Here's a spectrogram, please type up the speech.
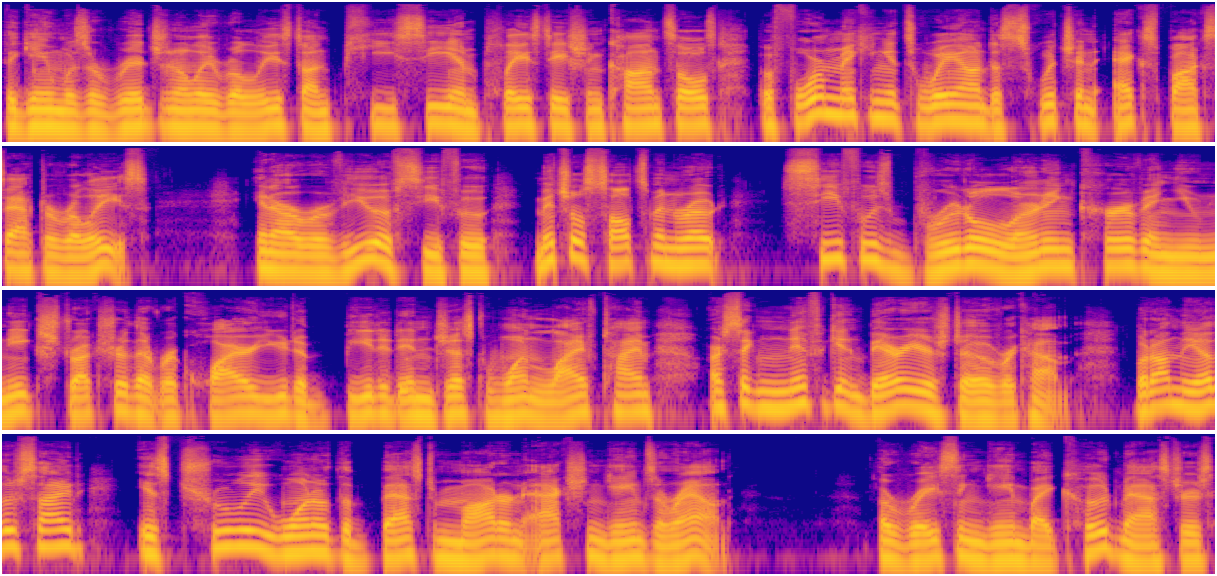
The game was originally released on PC and PlayStation consoles before making its way onto Switch and Xbox after release. In our review of Sifu, Mitchell Saltzman wrote, Sifu's brutal learning curve and unique structure that require you to beat it in just one lifetime are significant barriers to overcome, but on the other side, is truly one of the best modern action games around. A racing game by Codemasters,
